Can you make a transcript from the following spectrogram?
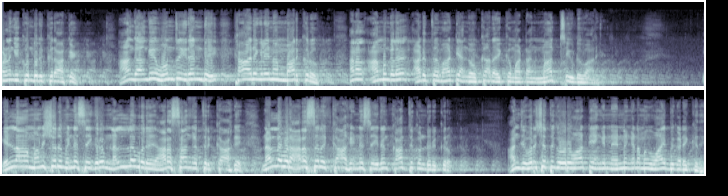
வழங்கி கொண்டிருக்கிறார்கள். ஆங்காங்கே ஒன்று இரண்டு காரியங்களை நாம் பார்க்கிறோம். ஆனால் அவங்கள அடுத்த வாட்டி அங்கே உட்கார வைக்க மாட்டாங்க மாற்றி விடுவார்கள். எல்லா மனுஷரும் என்ன செய்கிறோம்? நல்ல ஒரு அரசாங்கத்திற்காக நல்ல ஒரு அரசனுக்காக என்ன செய்கிறோம்? காத்து கொண்டிருக்கிறோம். அஞ்சு வருஷத்துக்கு ஒரு வாட்டி எங்க என்னங்க நமக்கு வாய்ப்பு கிடைக்குது.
